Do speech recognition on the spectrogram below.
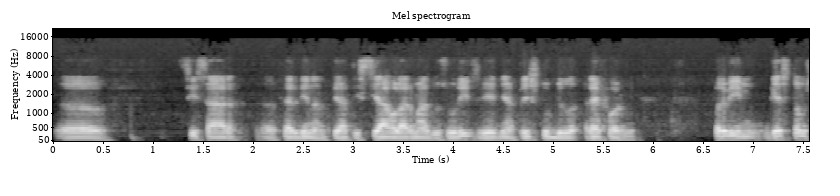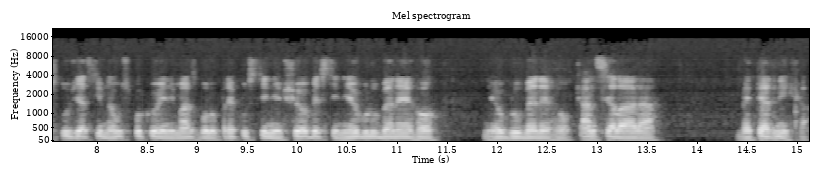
e, cisár e, Ferdinand V stiahol armádu z ulic, z Viedňa pristúbil reformy. Prvým gestom slúžiacím na uspokojenie mas bolo prepustenie všeobecne neobľúbeného, neobľúbeného kancelára Metternicha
